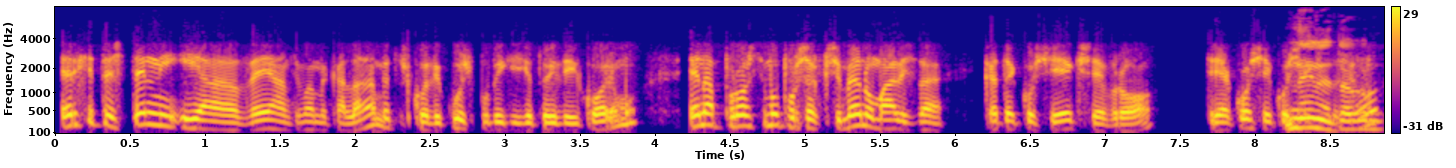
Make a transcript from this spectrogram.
έρχεται, στέλνει η ΑΔΕ, αν θυμάμαι καλά, με τους κωδικούς που μπήκε για το ίδιο η κόρη μου, ένα πρόστιμο προσαυξημένο μάλιστα κατά 26 ευρώ, 326 Ναι, ναι, το ευρώ.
